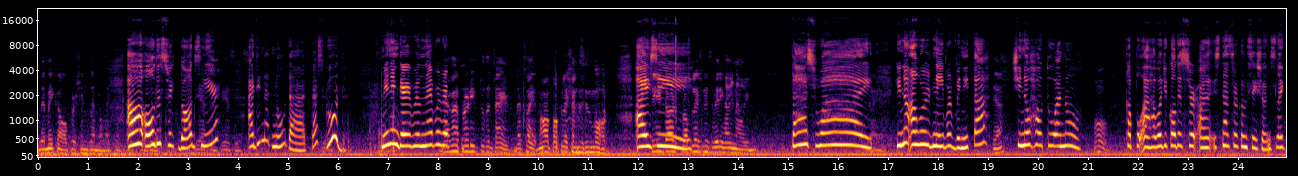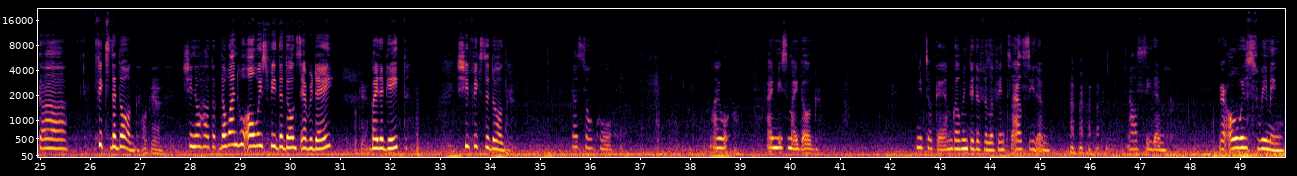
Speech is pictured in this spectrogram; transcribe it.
they make uh, operations and all like that. Ah, all the street dogs Yes, here? Yes, yes. I did not know that. That's good. Meaning they will never. Never produce to the child. That's why now population is more. I Street dogs see. population is very high now. In That's right. yeah, You know our neighbor Benita? yeah. She know how to ano, Oh, kapu, uh, how what do you call this? Sir, uh, it's not circumcision. It's like uh, fix the dog. okay, She know how to. The one who always feed the dogs every day okay. by the gate. She fixed the dog. That's so cool. i i miss my dog. It's okay. I'm going to the Philippines. I'll see them. I'll see them. They're always swimming.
